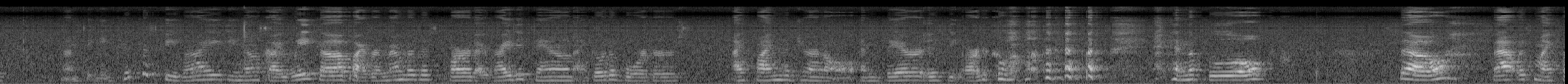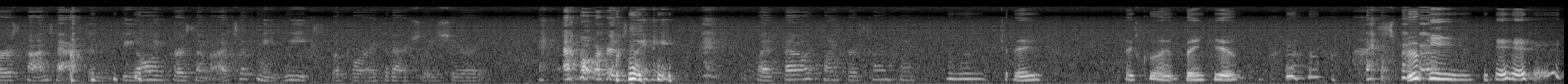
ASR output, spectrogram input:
I'm thinking, could this be right? You know, so I wake up, I remember this part, I write it down, I go to Borders, I find the journal, and there is the article and the fool. So that was my first contact, and the only person, it took me weeks before I could actually share it outwardly. but that was my first contact. Okay. Excellent. Thank you. Spooky.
